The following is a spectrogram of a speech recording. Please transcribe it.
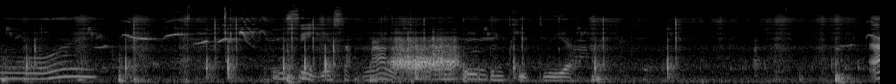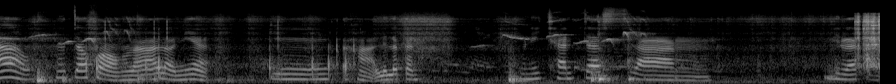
โอ้ยดูสิยายสับนั่นเล่นเป็นผิดเลยอะอ้าวนั่นเจ้าของร้านเหรอเนี่ย กินอาหารเลยแล้วกัน วันนี้ฉันจะสั่ง นี่แล้วกัน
